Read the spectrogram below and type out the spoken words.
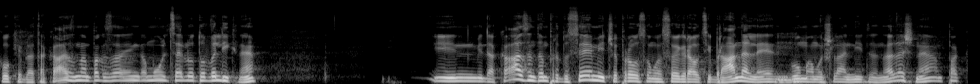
koliko je bila ta kazen, ampak za enega mulca je bilo to velik. Ne? In mi da kazen tam pred vsemi, čeprav smo svoje igravci branili, mm. guma mu šla ni da ne? ampak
